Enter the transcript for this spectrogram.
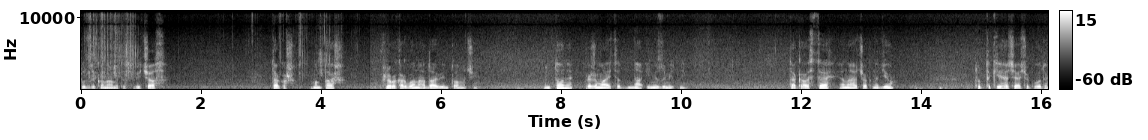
тут зекономити собі час. Також монтаж. Флюрокарбон, нагадаю, він тонучий. Він тоне, прижимається до дна і незамітний. Так, а ось це я на гачок надів. Тут такий гачечок буде.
